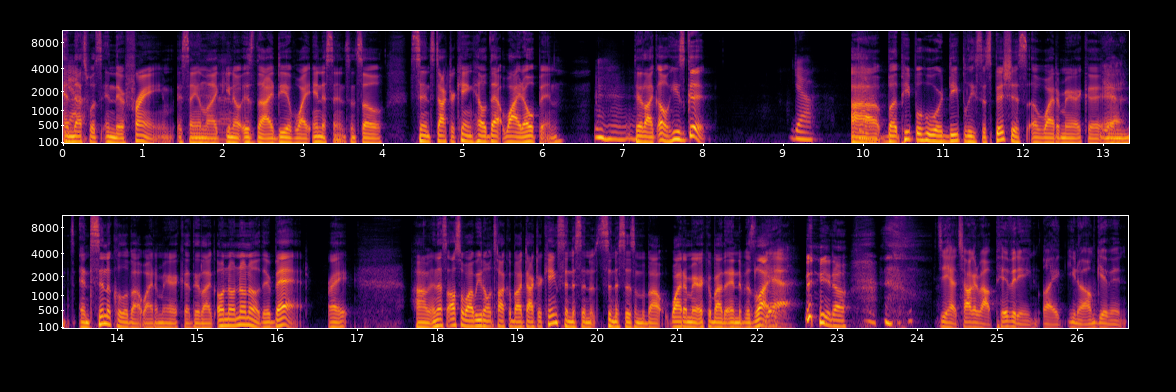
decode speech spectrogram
And Yeah. that's what's in their frame is saying, like, you know, is the idea of white innocence. And so, since Dr. King held that wide open, they're like, oh, he's good. yeah, Uh, But people who are deeply suspicious of white America Yeah. and, and cynical about white America, they're like, oh, no, no, no, they're bad. Right. Um, and that's also why we don't talk about Dr. King's cynicism about white America by the end of his life. Yeah. you know, yeah, talking about pivoting, like you know, I'm giving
